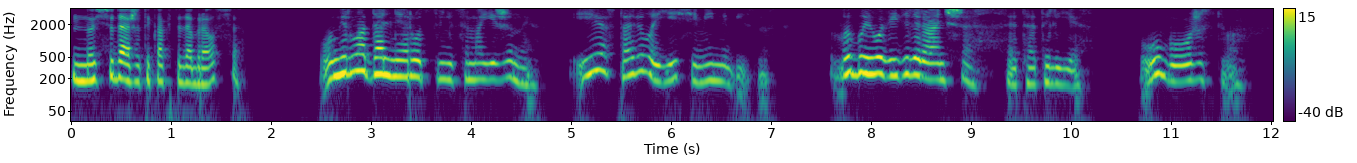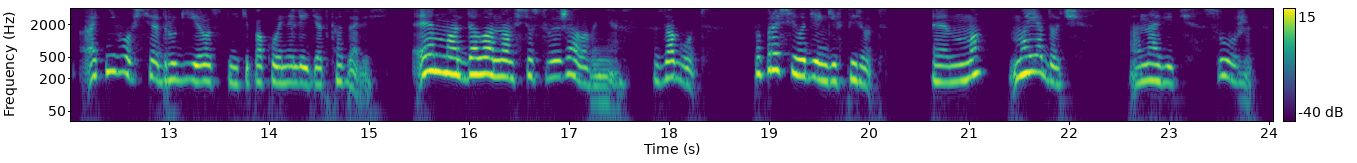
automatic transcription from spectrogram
Но сюда же ты как-то добрался? Умерла дальняя родственница моей жены и оставила ей семейный бизнес. Вы бы его видели раньше, это ателье. Убожество. От него все другие родственники покойной леди отказались. Эмма отдала нам все свое жалование за год. Попросила деньги вперед. Эмма — моя дочь. Она ведь служит.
